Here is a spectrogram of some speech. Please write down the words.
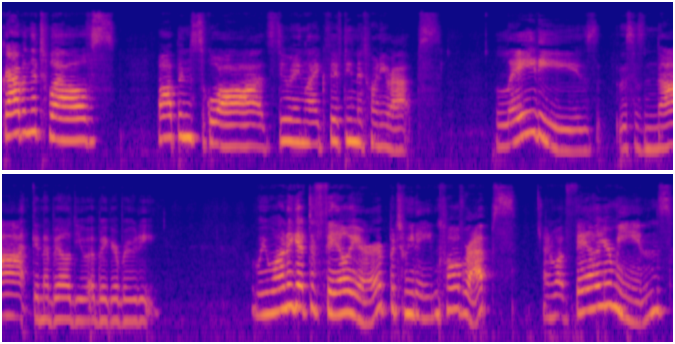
Grabbing the 12s, popping squats, doing like 15 to 20 reps. Ladies, this is not going to build you a bigger booty. We want to get to failure between 8 and 12 reps. And what failure means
